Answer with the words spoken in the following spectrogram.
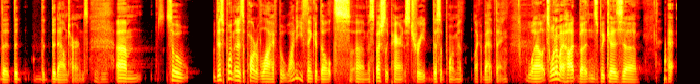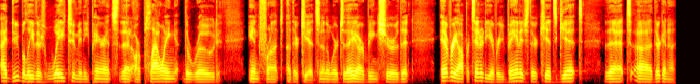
the the the, the downturns. Um, so, disappointment is a part of life, but why do you think adults, um, especially parents, treat disappointment like a bad thing? Well, it's one of my hot buttons because uh, I, I do believe there's way too many parents that are plowing the road in front of their kids. In other words, they are being sure that every opportunity, every advantage their kids get, that uh, they're gonna they're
